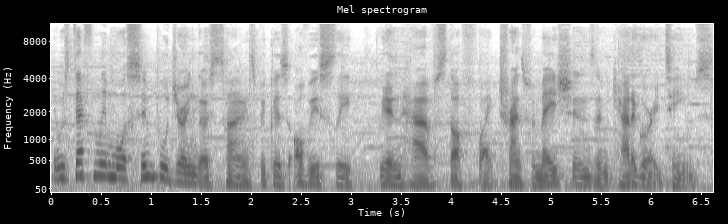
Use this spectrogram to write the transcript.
It was definitely more simple during those times because obviously we didn't have stuff like transformations and category teams.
